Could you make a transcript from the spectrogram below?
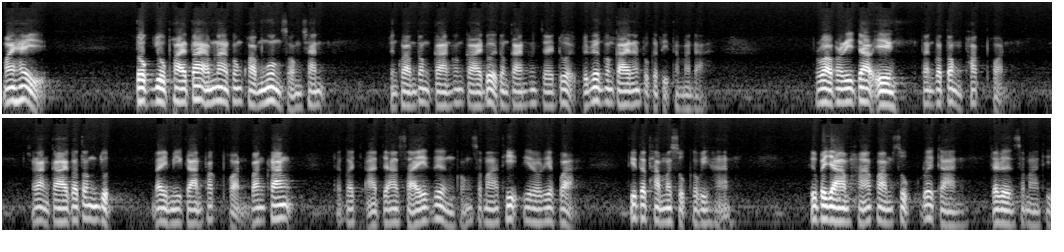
ไม่ให้ตกอยู่ภายใต้อำนาจของความง่วงสองชั้น เป็นความต้องการของกายด้วยต้องการของใจด้วย เป็นเรื่องของกายนั้นปกติธรรมดา เพราะว่าพระริเจ้าเอง ท่านก็ต้องพักผ่อน ร่างกายก็ต้องหยุดได้มีการพักผ่อนบางครั้งแต่ก็อาจจะอาศัยเรื่องของสมาธิที่เราเรียกว่าทิฏฐธรรมสุขวิหาร คือพยายามหาความสุขด้วยการเจริญสมาธิ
